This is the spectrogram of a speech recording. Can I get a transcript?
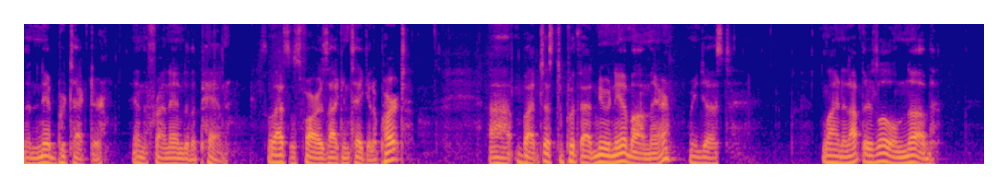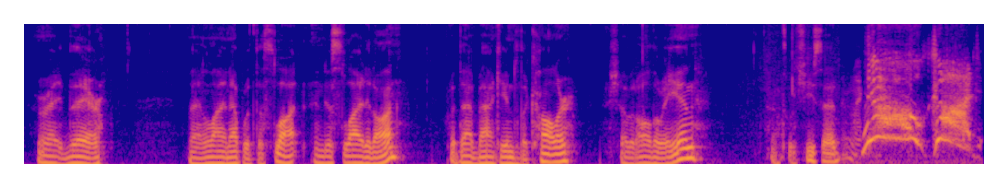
the nib protector in the front end of the pen so that's as far as I can take it apart. Uh, but just to put that new nib on there, we just line it up. There's a little nub right there that'll line up with the slot and just slide it on. Put that back into the collar, shove it all the way in. That's what she said. No, God!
